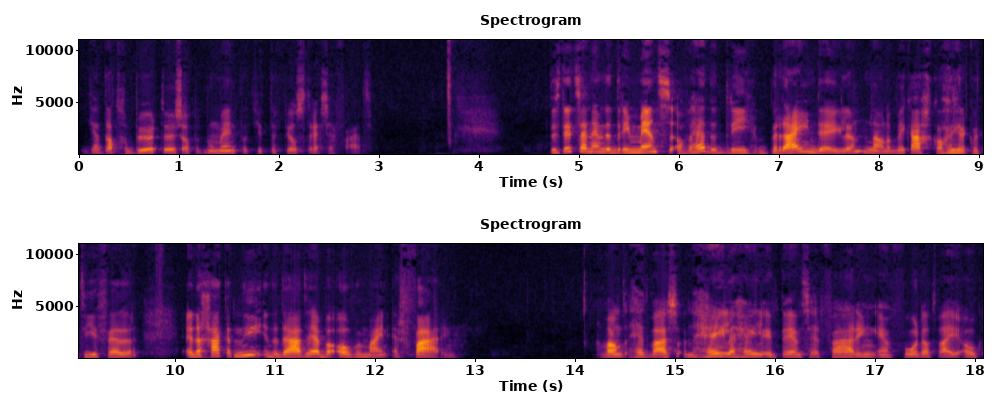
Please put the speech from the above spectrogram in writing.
ja, dat gebeurt dus op het moment dat je te veel stress ervaart. Dus dit zijn de drie mensen, of hè, de drie breindelen. Nou, dan ben ik eigenlijk alweer een kwartier verder. En dan ga ik het nu inderdaad hebben over mijn ervaring. Want het was een hele, hele intense ervaring. En voordat wij ook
